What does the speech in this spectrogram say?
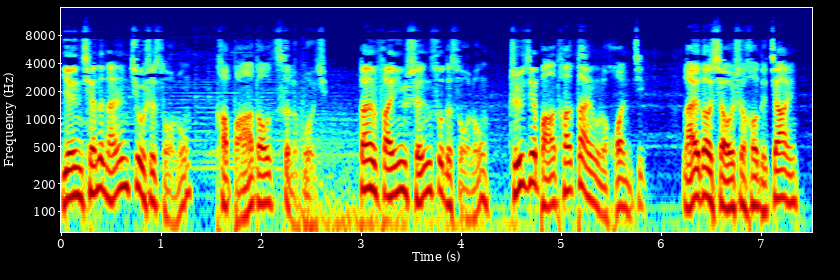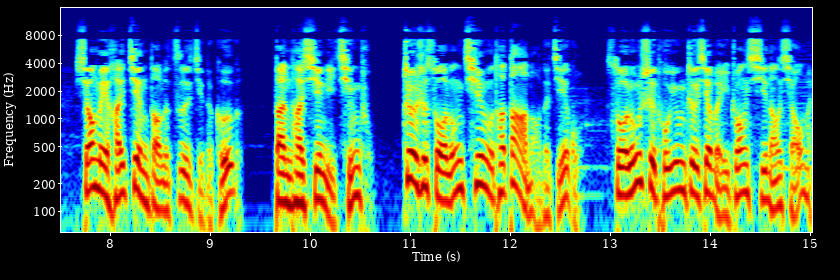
眼前的男人就是索隆。她拔刀刺了过去，但反应神速的索隆直接把她带入了幻境。来到小时候的家园，小美还见到了自己的哥哥，但她心里清楚，这是索隆侵入她大脑的结果。索隆试图用这些伪装洗脑小美，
